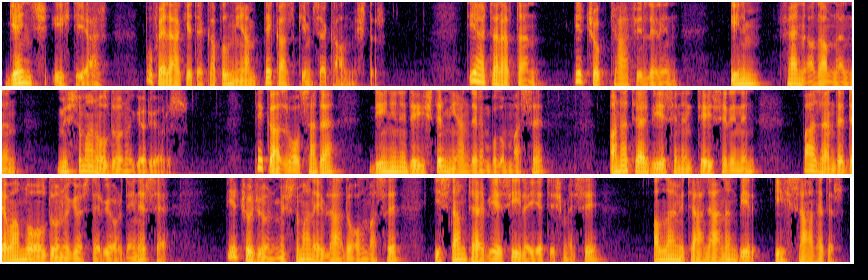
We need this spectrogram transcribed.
Genç ihtiyar bu felakete kapılmayan pek az kimse kalmıştır. Diğer taraftan birçok kâfirlerin ilm, fen adamlarının Müslüman olduğunu görüyoruz. Pek az olsa da dinini değiştirmeyenlerin bulunması ana terbiyesinin tesirinin bazen de devamlı olduğunu gösteriyor denirse bir çocuğun Müslüman evladı olması, İslam terbiyesiyle yetişmesi Allahü Teala'nın bir ihsanıdır.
